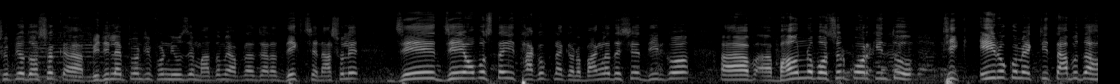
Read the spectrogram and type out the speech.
সুপ্রিয় দর্শক বিডি লাইভ টোয়েন্টি ফোর নিউজের মাধ্যমে আপনারা যারা দেখছেন, আসলে যে যে অবস্থায় থাকুক না কেন, বাংলাদেশে দীর্ঘ বাহান্ন বছর পর কিন্তু ঠিক এইরকম একটি তাপদাহ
